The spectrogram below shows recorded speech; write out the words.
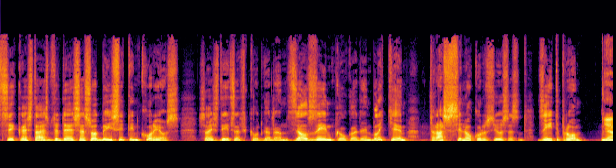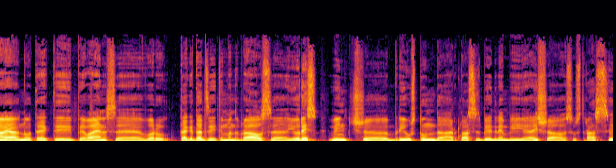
cik es tā esmu dzirdējis, esot bijis itin kurjos, saistīts ar kaut kādām dzelzīm, kaut kādiem bliķiem, trasi, no kuras jūs esat dzīti prom. Jā, jā, noteikti pie vainas eh, varu tagad atzīt, mans brālis eh, Juris. Viņš eh, brīvstundā ar klases biedriem bija aizšāvis uz trasi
